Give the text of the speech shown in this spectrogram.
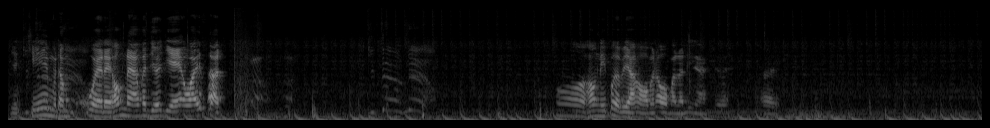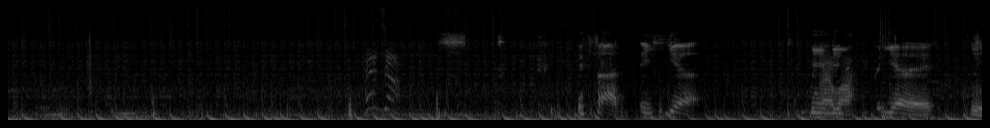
เย็ดเคมึงทำควยอะไรห้องน้ำกันเยอะแยะไว้สัตว์ Get down now! อ๋อห้องนี้เปิดไปยังออกมันออกมาแล้วนี่นะใช่ ไหมใช่ Hands up! ไอ้สัตว์ไอ้เหี้ยมีอะไรมีวะ ไอ้เหี้ยเลยนี่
